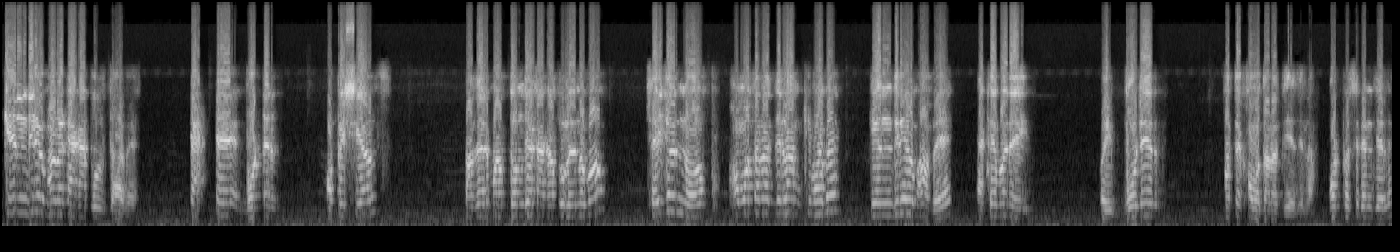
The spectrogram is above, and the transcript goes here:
কেন্দ্রীয় ভাবে টাকা তুলতে হবে। চারটে বোর্ডের অফিসিয়ালস তাদের মাধ্যম দিয়ে টাকা তুলে নেব। সেই জন্য ক্ষমতাটা দিলাম কীভাবে? কেন্দ্রীয় ভাবে একেবারে ওই বোর্ডের হাতে ক্ষমতাটা দিয়ে দিলাম। বোর্ড প্রেসিডেন্ট জেলে।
